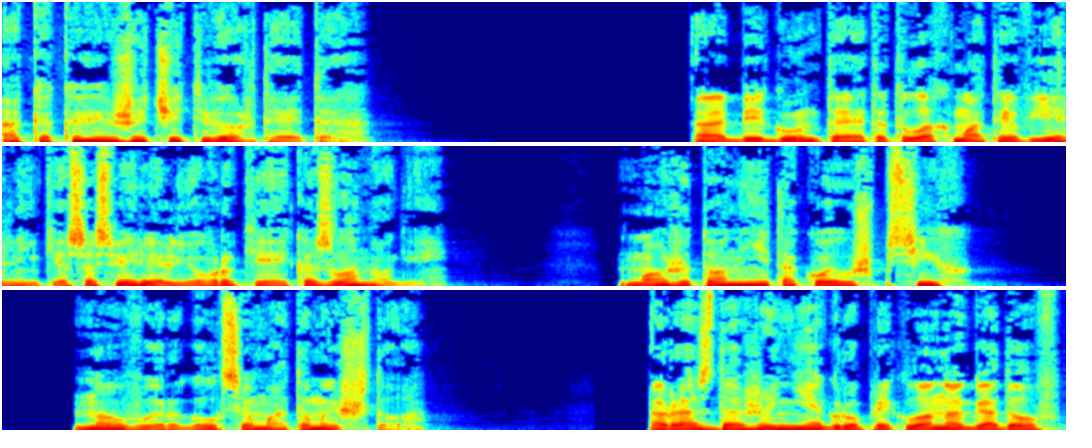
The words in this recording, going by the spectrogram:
А какая же четвертая это? А бегун-то этот лохматый в ельнике со свирелью в руке и козлоногий. Может, он не такой уж псих, но выругался матом и что? Раз даже негру преклонных годов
